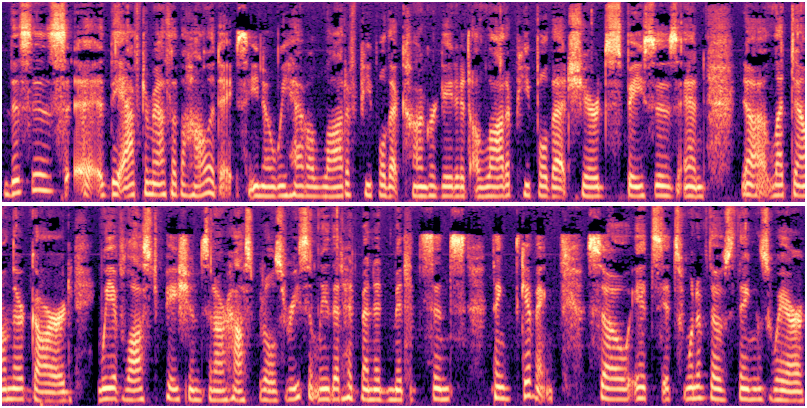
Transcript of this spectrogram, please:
This is uh, the aftermath of the holidays. You know, we have a lot of people that congregated, a lot of people that shared spaces and uh, let down their guard. We have lost patients in our hospitals recently that had been admitted since Thanksgiving. So it's it's one of those things where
